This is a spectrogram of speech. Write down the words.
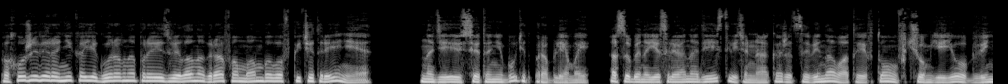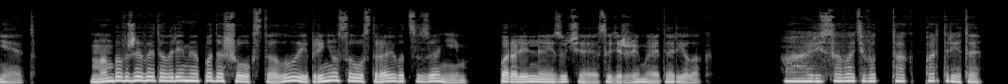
Похоже, Вероника Егоровна произвела на графа Мамбова впечатление, Надеюсь, это не будет проблемой, особенно если она действительно окажется виноватой в том, в чем ее обвиняют. Мамбов же в это время подошел к столу и принялся устраиваться за ним, параллельно изучая содержимое тарелок. «А рисовать вот так портреты —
